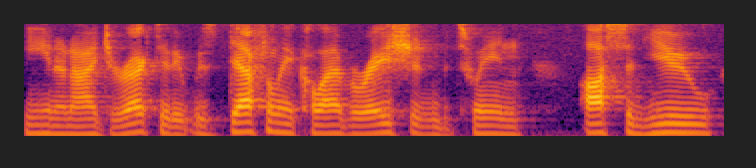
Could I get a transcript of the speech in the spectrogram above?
Ian and I directed. It was definitely a collaboration between us and you.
